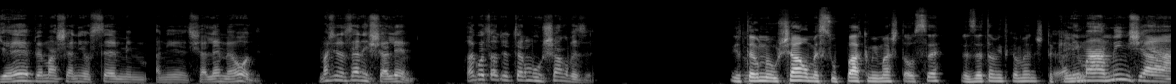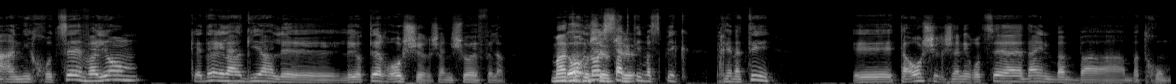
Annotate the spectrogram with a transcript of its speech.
גאה במה שאני עושה, אני שלם מאוד. מה שאני עושה אני שלם. רק רוצה להיות יותר מאושר בזה. יותר מאושר או מסופק ממה שאתה עושה? לזה אתה מתכוון? שאתה אני כאילו... מאמין שאני חוצב היום כדי להגיע ל... ליותר אושר שאני שואף אליו. מה אתה לא, חושב לא ש... השגתי מספיק, מבחינתי, אה, את האושר שאני רוצה עדיין ב- ב- בתחום.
